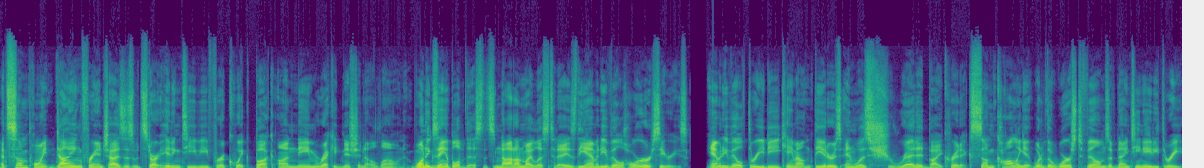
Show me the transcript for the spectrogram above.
At some point, dying franchises would start hitting TV for a quick buck on name recognition alone. One example of this that's not on my list today is the Amityville horror series. Amityville 3D came out in theaters and was shredded by critics, some calling it one of the worst films of 1983,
